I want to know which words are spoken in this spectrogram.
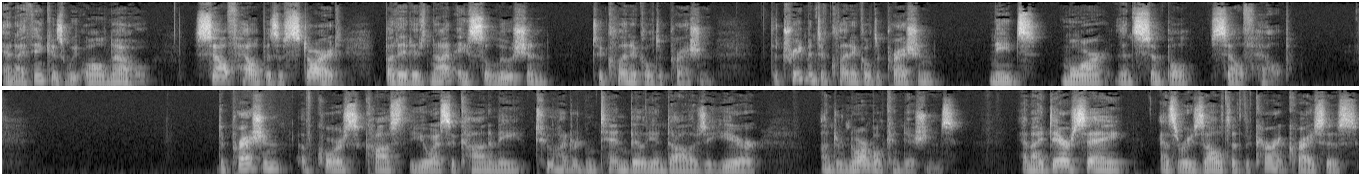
And I think, as we all know, self help is a start, but it is not a solution to clinical depression. The treatment of clinical depression needs more than simple self help. Depression, of course, costs the U.S. economy $210 billion a year under normal conditions. And I dare say, as a result of the current crisis,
